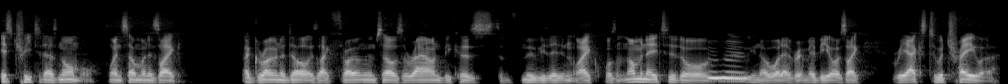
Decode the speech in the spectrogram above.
is treated as normal when someone is like a grown adult is like throwing themselves around because the movie they didn't like wasn't nominated or Mhm. you know whatever it may be or it's like reacts to a trailer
